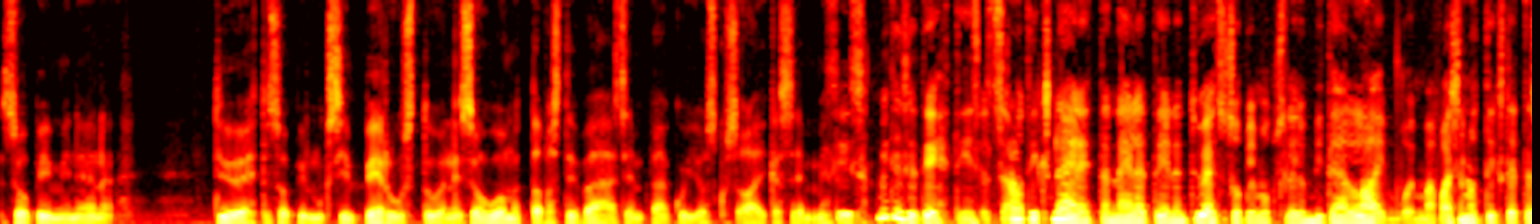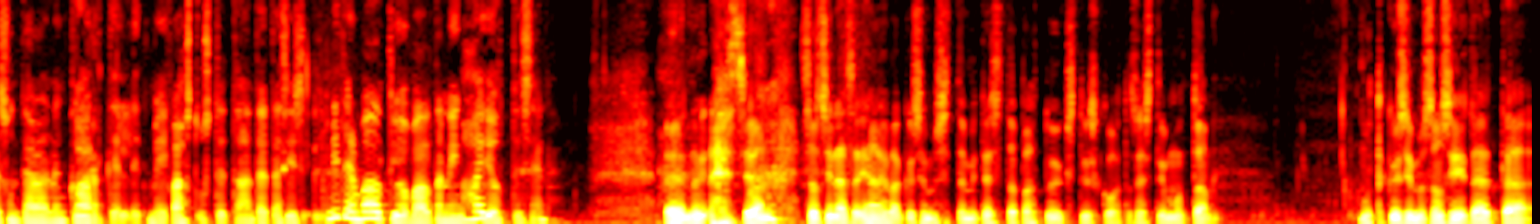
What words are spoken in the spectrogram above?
sopiminen työehtosopimuksiin perustuen, niin se on huomattavasti vähäisempää kuin joskus aikaisemmin. Siis miten se tehtiin? Sanottiinko näin, että näillä teidän työehtosopimuksilla ei ole mitään lainvoimaa, vai sanottiinko, että tässä on tällainen kartelli, että me vastustetaan tätä? Siis miten valtiovalta niin hajotti sen? No, se, on, se on sinänsä ihan hyvä kysymys, että miten se tapahtuu yksityiskohtaisesti, mutta, mutta kysymys on siitä, että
